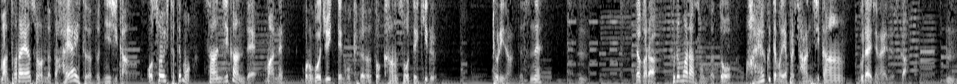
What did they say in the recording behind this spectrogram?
まあ、トライアスロンだと速い人だと2時間、遅い人でも3時間で、まあね、この51.5キロだと完走できる距離なんですね。うん。だから、フルマラソンだと、早くてもやっぱり3時間ぐらいじゃないですか。うん。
